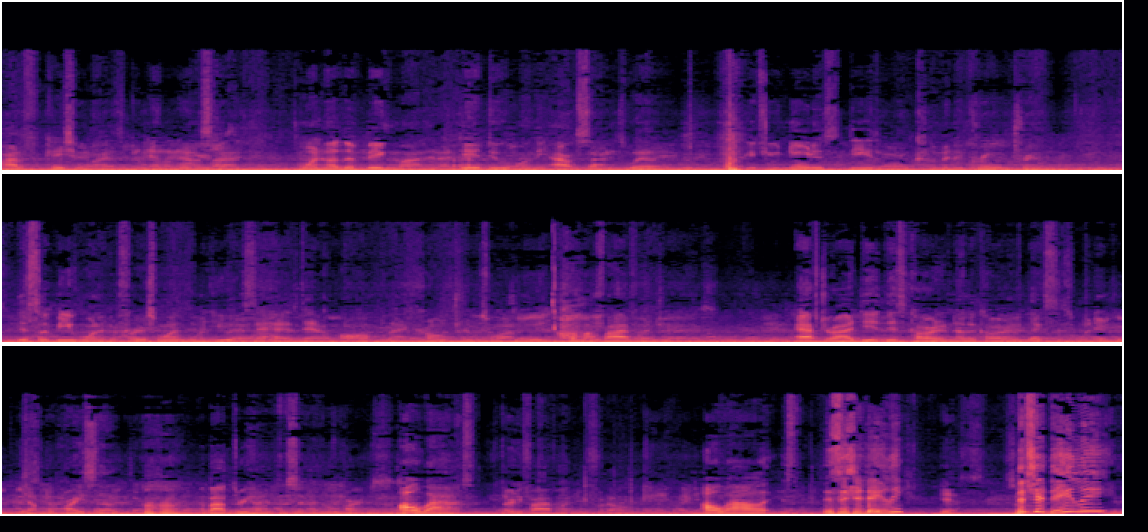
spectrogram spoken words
modification wise, has been on the outside. One other big mod that I did do on the outside as well. If you notice, these are coming in chrome trim. This will be one of the first ones in the U.S. that has that all black chrome trim swap for my 500. After I did this car and another car, Lexus went and jumped the price up Uh-huh. about 300% on the parts. Oh, wow. Now 3500 for the whole kit. Oh wow. Is this your daily? Yes. So- This your daily?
